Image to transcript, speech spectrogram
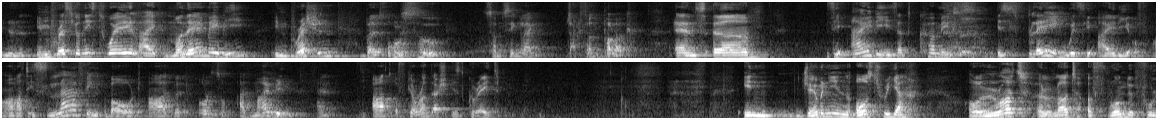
in an impressionist way, like Monet maybe, impression, but also something like Jackson Pollock. And uh, the idea that comics is playing with the idea of art, is laughing about art, but also admiring, and the art of Caran is great. In Germany and Austria, a lot, a lot of wonderful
